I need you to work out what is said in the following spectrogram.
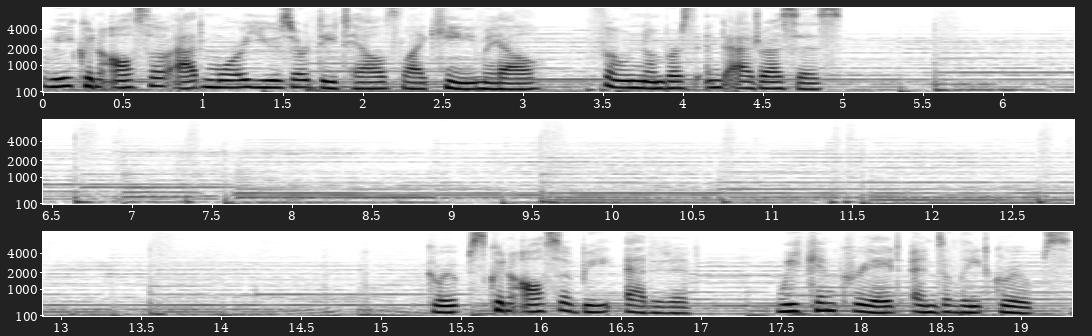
We can also add more user details like email, phone numbers and addresses. Groups can also be edited. We can create and delete groups,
